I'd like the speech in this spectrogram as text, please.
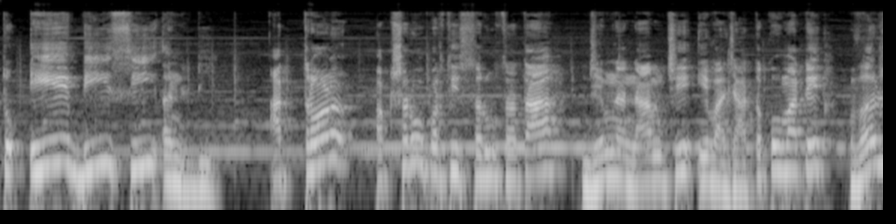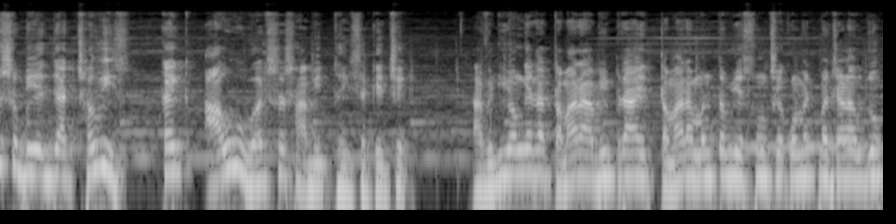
તો એ બી સી અને ડી આ ત્રણ અક્ષરો પરથી શરૂ થતા જેમના નામ છે એવા જાતકો માટે વર્ષ બે હજાર છવ્વીસ કંઈક આવું વર્ષ સાબિત થઈ શકે છે. આ વીડિયો અંગેના તમારા અભિપ્રાય, તમારા મંતવ્ય શું છે કોમેન્ટમાં જણાવજો.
